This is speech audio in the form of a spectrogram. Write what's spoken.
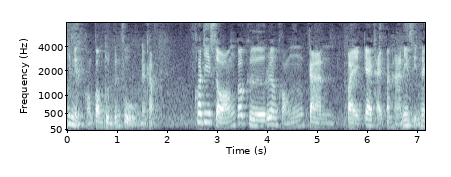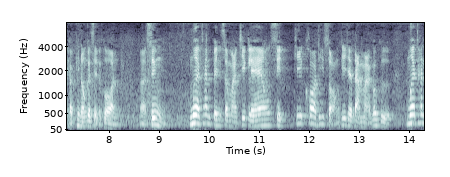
ที่หนึ่งของกองทุนฟื้นฟูนะครับ ข้อที่สองก็คือเรื่องของการไปแก้ไขปัญหาหนี้สินให้กับพี่น้องเกษตรกร ซึ่งเมื่อท่านเป็นสมาชิกแล้วสิทธิ์ที่ข้อที่สองที่จะตามมาก็คือ เมื่อท่าน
